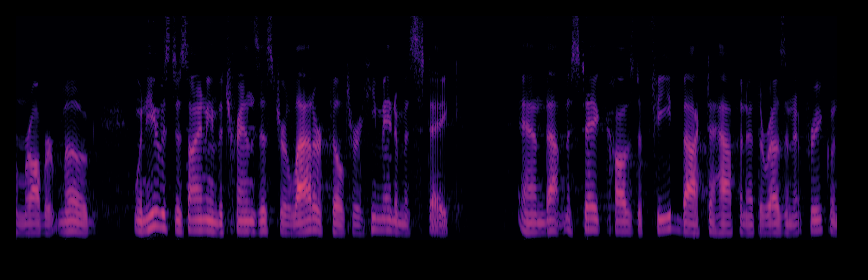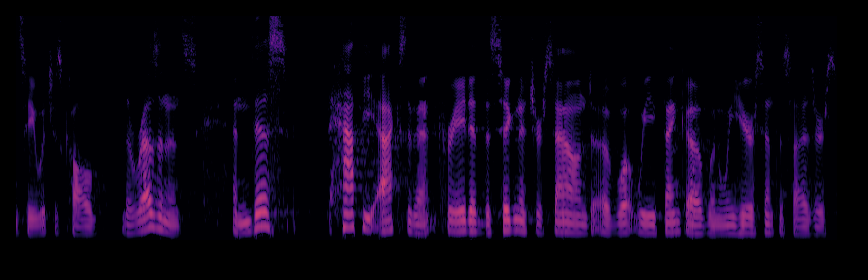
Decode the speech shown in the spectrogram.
from Robert Moog, when he was designing the transistor ladder filter, he made a mistake. And that mistake caused a feedback to happen at the resonant frequency, which is called the resonance. And this happy accident created the signature sound of what we think of when we hear synthesizers.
